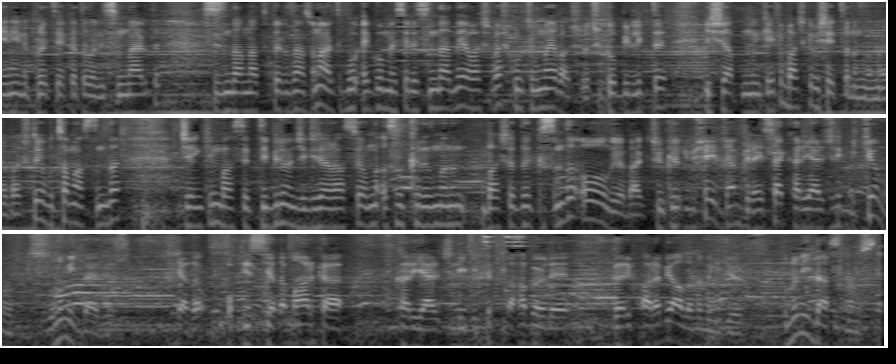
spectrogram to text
yeni yeni pratiğe katılan isimlerde sizin de anlattıklarınızdan sonra artık bu ego meselesinden de yavaş yavaş kurtulmaya başlıyor. Çünkü o birlikte iş yapmanın keyfi başka bir şey tanımlamaya başlıyor. Bu tam aslında Cenk'in bahsettiği bir önceki jenerasyonla asıl kırılmanın başladığı kısımda o oluyor belki. Çünkü Bir şey diyeceğim. Bireysel kariyercilik bitiyor mu? Bunu mu iddia ediyorsun? Ya da ofis ya da marka kariyerciliği bitip daha böyle garip ara bir alana mı gidiyoruz? Bunun iddiasında mısın?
